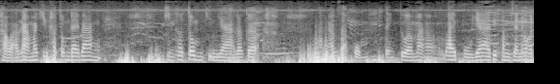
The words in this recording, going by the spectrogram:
ข้าวอาบน้ำมากินข้าวต้มได้บ้าง กินข้าวต้มกินยาแล้วก็อาบน้ำสระผม แต่งตัวมาไหว้ปู่ย่าที่คำชะโนด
